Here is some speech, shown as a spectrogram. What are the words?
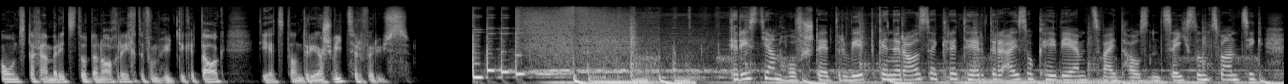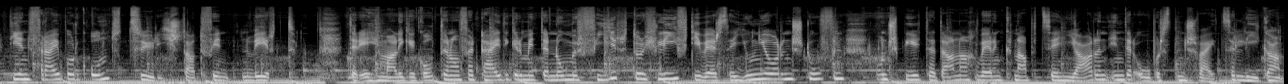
Und da kommen wir jetzt zu den Nachrichten vom heutigen Tag, die jetzt Andrea Schwitzer für uns. Christian Hofstetter wird Generalsekretär der Eishockey-WM 2026, die in Freiburg und Zürich stattfinden wird. Der ehemalige Gotteron-Verteidiger mit der Nummer 4 durchlief diverse Juniorenstufen und spielte danach während knapp zehn Jahren in der obersten Schweizer Liga.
